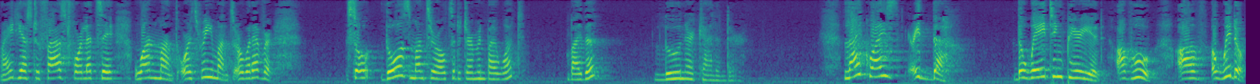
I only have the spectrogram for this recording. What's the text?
Right? He has to fast for, let's say, one month or three months or whatever. So those months are also determined by what? By the lunar calendar. Likewise, iddah, the waiting period of who? Of a widow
